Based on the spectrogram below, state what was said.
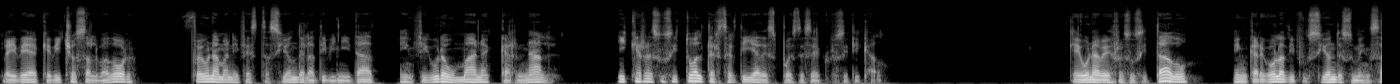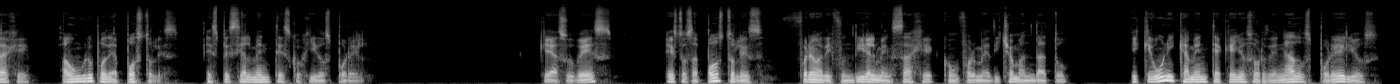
la idea que dicho Salvador fue una manifestación de la divinidad en figura humana carnal y que resucitó al tercer día después de ser crucificado. Que una vez resucitado, encargó la difusión de su mensaje a un grupo de apóstoles especialmente escogidos por él. Que a su vez, estos apóstoles fueron a difundir el mensaje conforme a dicho mandato y que únicamente aquellos ordenados por ellos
